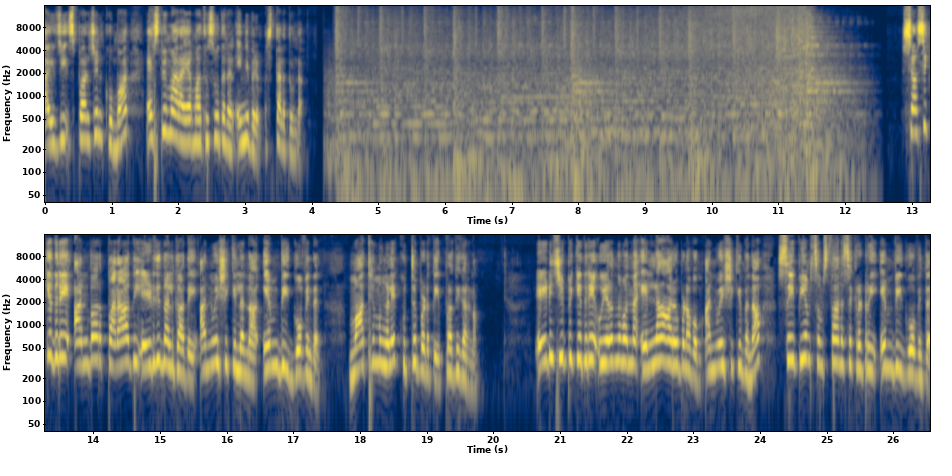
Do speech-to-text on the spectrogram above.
I G Sparjan Kumar S പിമാരായ മധുസൂദനൻ എന്നിവരും സ്ഥലത്തുണ്ട്. ശശിക്കെതിരെ അൻവർ പരാതി എഴുതി നൽകാതെ അന്വേഷിക്കില്ലെന്ന എം വി ഗോവിന്ദൻ. മാധ്യമങ്ങളെ കുറ്റപ്പെടുത്തി പ്രതികരണം. എ ഡി ജി പിക്കെതിരെ ഉയർന്നുവന്ന എല്ലാ ആരോപണവും അന്വേഷിക്കുമെന്ന് സി പി എം സംസ്ഥാന സെക്രട്ടറി എം വി ഗോവിന്ദൻ.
